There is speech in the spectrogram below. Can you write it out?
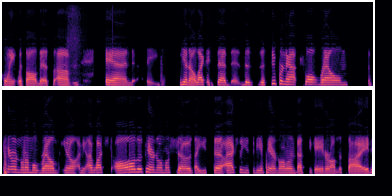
point with all this. Um, and, you know, like I said, the, the supernatural realm the paranormal realm. You know, I mean, I watched all the paranormal shows. I used to, I actually used to be a paranormal investigator on the side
